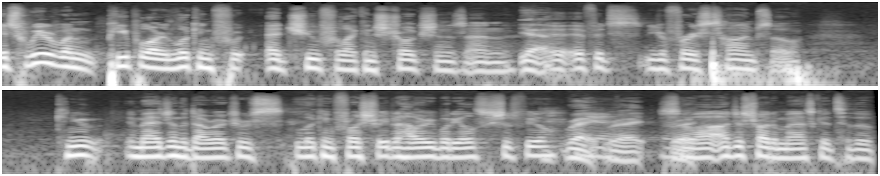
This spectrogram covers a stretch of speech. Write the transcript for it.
it's weird when people are looking for at you for like instructions and Yeah. if it's your first time. So, can you imagine the directors looking frustrated how everybody else should feel? Right, Yeah. right. So right. I, I just try to mask it to the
